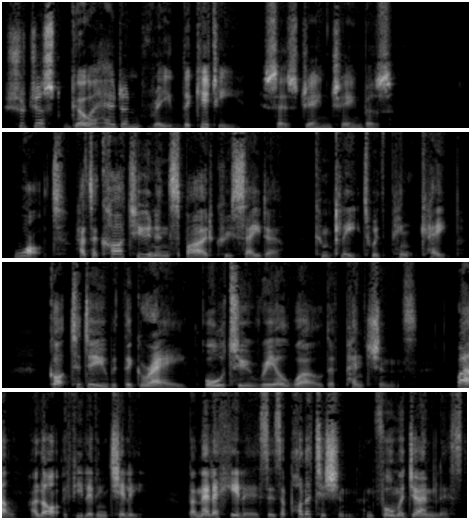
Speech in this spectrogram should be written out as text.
should just go ahead and raid the kitty, says Jane Chambers. What has a cartoon inspired crusader, complete with pink cape, got to do with the grey, all too real world of pensions? Well, a lot if you live in Chile. Pamela Jiles is a politician and former journalist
